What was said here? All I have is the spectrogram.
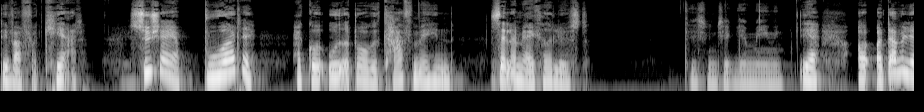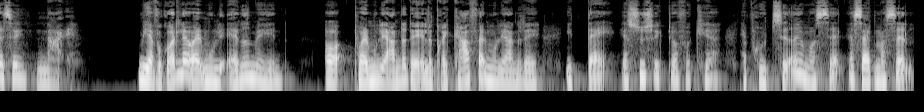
det var forkert? Synes jeg, jeg burde have gået ud og drukket kaffe med hende, selvom jeg ikke havde lyst? Det synes jeg giver mening. Ja, og, og der vil jeg tænke, nej, men jeg vil godt lave alt muligt andet med hende. Og på alle mulige andre dage, eller drikke kaffe alle mulige andre dage. I dag, jeg synes ikke, det var forkert. Jeg prioriterede jo mig selv. Jeg satte mig selv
